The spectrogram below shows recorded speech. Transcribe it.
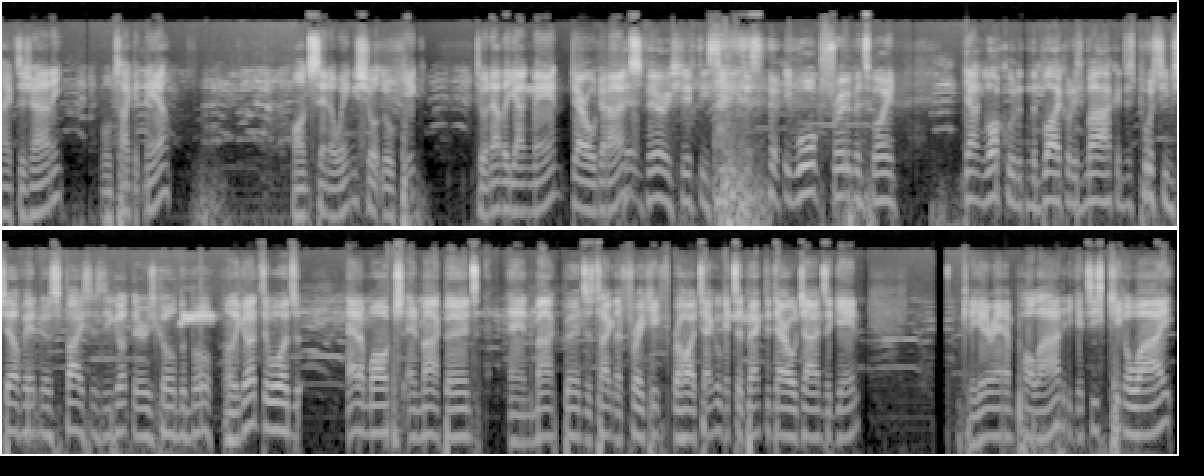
Dave Dejani will take it now. On centre wing. Short little kick to another young man, Daryl Jones. Very shifty. He just he walked through between young Lockwood and the bloke on his mark and just pushed himself out into space as he got there. He's called the ball. Well, he got it towards Adam Walsh and Mark Burns, and Mark Burns has taken the free kick for a high tackle. Gets it back to Daryl Jones again. Can he get around Pollard? He gets his kick away.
